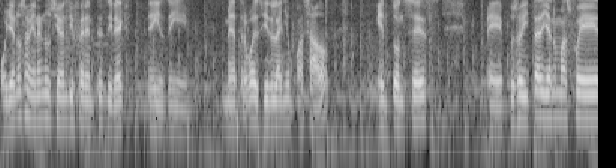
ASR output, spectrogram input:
o ya nos habían anunciado en diferentes directs desde, me atrevo a decir, el año pasado. Entonces, eh, pues ahorita ya nomás fue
